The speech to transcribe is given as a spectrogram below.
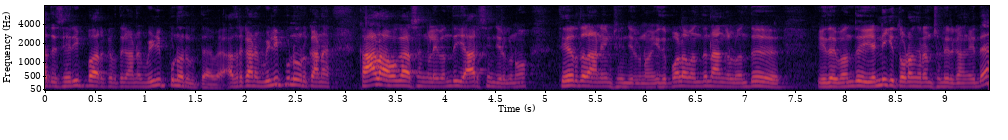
அதை சரி பார்க்கறதுக்கான விழிப்புணர்வு தேவை. அதற்கான விழிப்புணர்வுக்கான கால அவகாசங்களை வந்து யார் செஞ்சுருக்கணும்? தேர்தல் ஆணையம் செஞ்சுருக்கணும். இது போல் வந்து நாங்கள் வந்து இதை வந்து என்னைக்கு தொடங்குறேன்னு சொல்லியிருக்காங்க. இதை?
